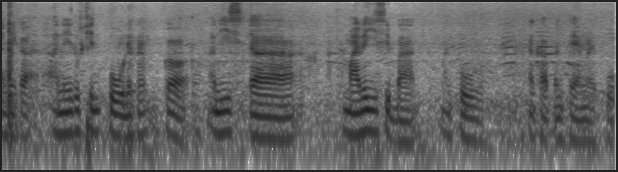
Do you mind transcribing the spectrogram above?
อันนี้ก็อันนี้ลูกชิ้นปูนะครับ ก็อันนี้เอ่อไมาได้ยี่สิบบาทมันปูนะครับมันแพงเลยปู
